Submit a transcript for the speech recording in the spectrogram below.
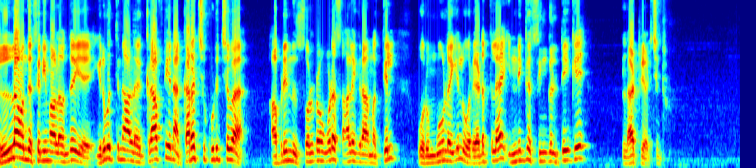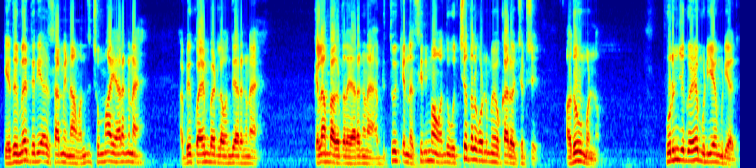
எல்லாம் வந்து சினிமாவில் வந்து இருபத்தி நாலு கிராஃப்டையும் நான் கரைச்சி குடிச்சுவேன் அப்படின்னு சொல்கிறவங்க கூட சாலை கிராமத்தில் ஒரு மூலையில் ஒரு இடத்துல இன்றைக்கும் சிங்கிள் டீக்கு லாட்ரி அடிச்சுட்டு எதுவுமே தெரியாது சாமி நான் வந்து சும்மா இறங்கினேன். அப்படியே கோயம்பேட்டில் வந்து இறங்கினேன். கிளம்பாக்கத்தில் இறங்கினேன். அப்படி தூக்கி என்ன சினிமா வந்து உச்சத்தில் கொண்டு போய் உட்கார வச்சிருச்சு. அதுவும் பண்ணும். புரிஞ்சுக்கவே முடியவே முடியாது.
